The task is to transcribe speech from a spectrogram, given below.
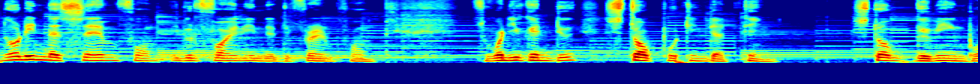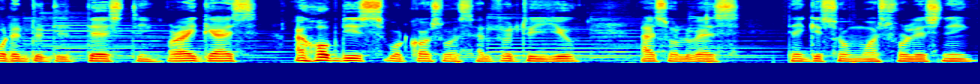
Not in the same form it will find in a different form. So what you can do? Stop putting that thing. Stop giving importance to this thing. Alright guys. I hope this podcast was helpful to you. As always thank you so much for listening.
